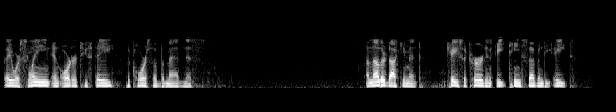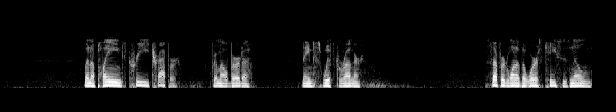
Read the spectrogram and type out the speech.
they were slain in order to stay the course of the madness. Another document case occurred in 1878 when a Plains Cree trapper from Alberta named Swift Runner suffered one of the worst cases known.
